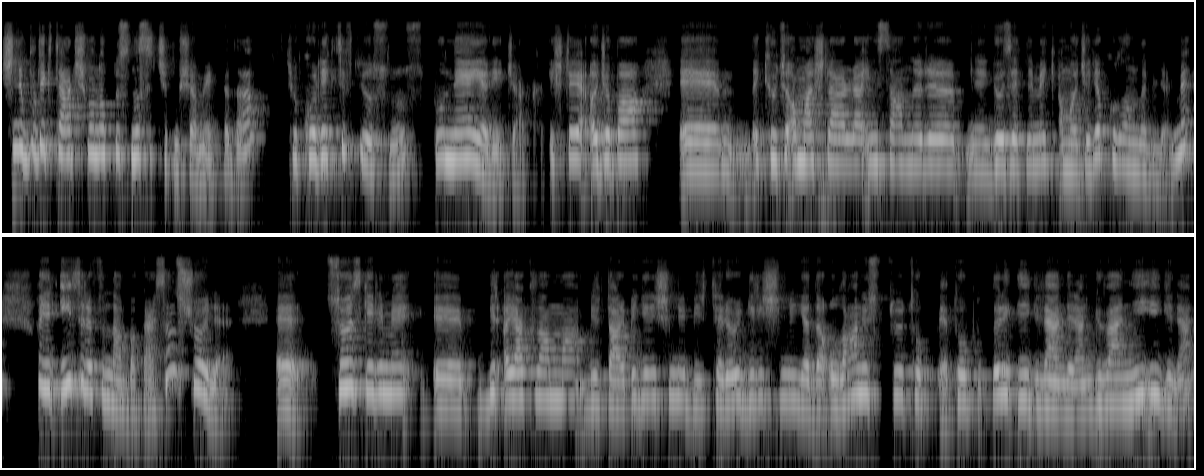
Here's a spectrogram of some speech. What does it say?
Şimdi buradaki tartışma noktası nasıl çıkmış Amerika'da? Şimdi kolektif diyorsunuz. Bu neye yarayacak? İşte acaba e, kötü amaçlarla insanları e, gözetlemek amacıyla kullanılabilir mi? Hayır, iyi tarafından bakarsanız şöyle. E, söz gelimi e, bir ayaklanma, bir darbe girişimi, bir terör girişimi ya da olağanüstü e, toplulukları ilgilendiren, güvenliği ilgilen,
